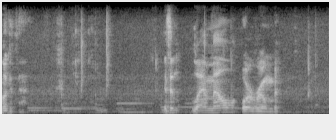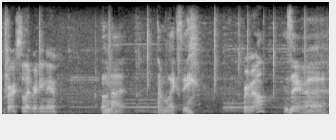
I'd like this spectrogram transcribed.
Look at that. Is it Lamel or Roomb for our celebrity name? Oh, not. I'm Lexi. Roomel? Is there uh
